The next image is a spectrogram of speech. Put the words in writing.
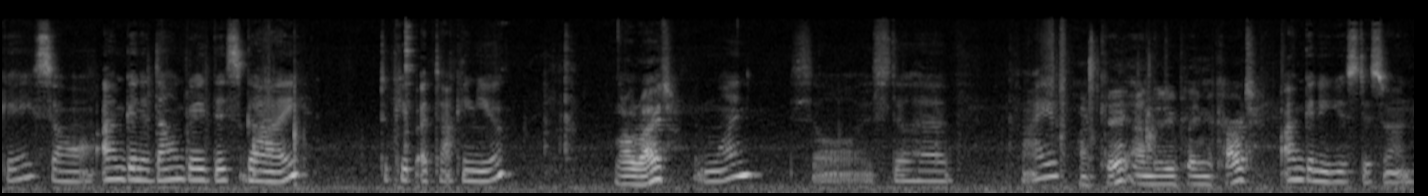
Okay, so I'm gonna downgrade this guy to keep attacking you. All right. One. So I still have five. Okay, and are you playing the card? I'm gonna use this one.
